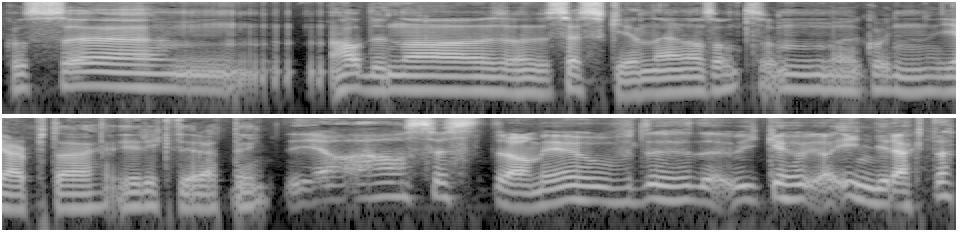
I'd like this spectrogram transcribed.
Hvordan, uh, Hadde du noen søsken eller noe sånt som kunne hjelpe deg i riktig retning? Ja, søstera mi det- det- Ikke indirekte,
